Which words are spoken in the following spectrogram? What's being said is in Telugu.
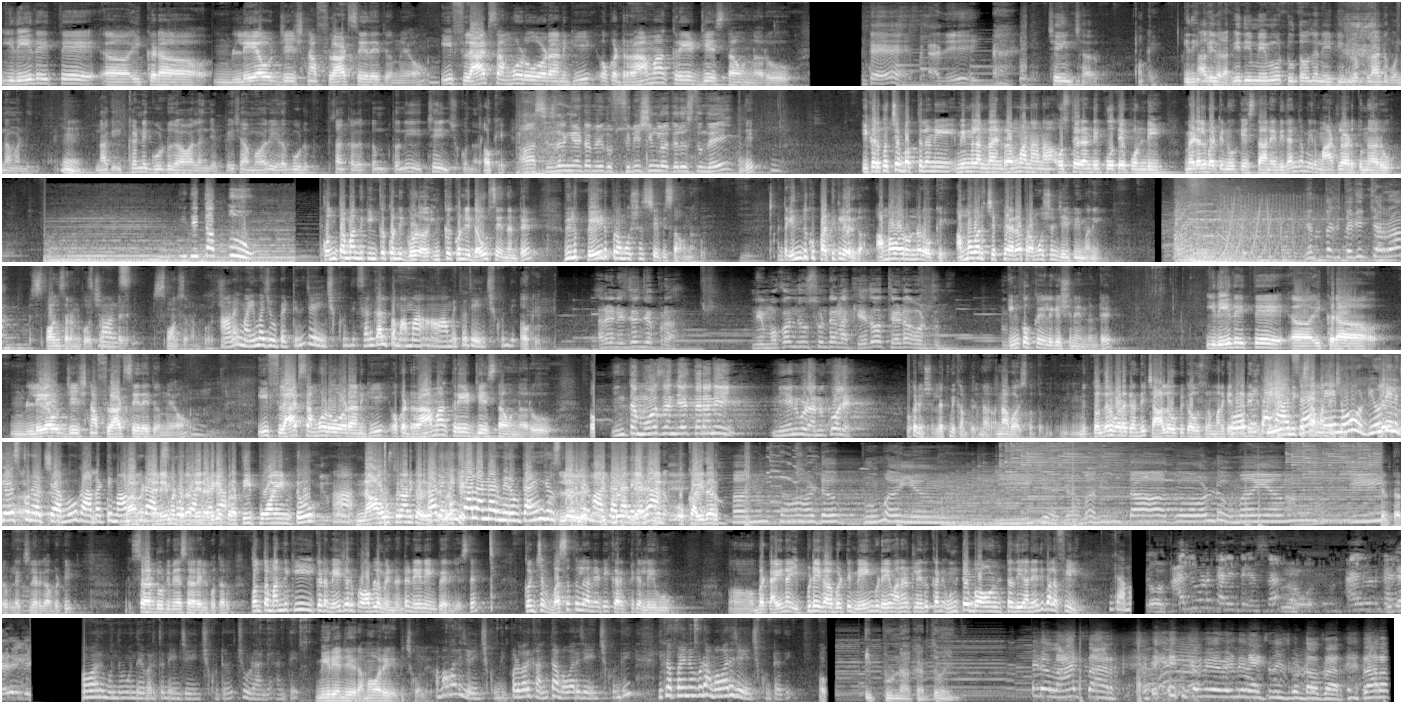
ఇది ఏదైతే ఆ, ఇక్కడ లేఅవుట్ చేసిన ఫ్లాట్స్ ఏదైతే ఉన్నాయో ఈ ఫ్లాట్స్ అమ్ముడుకోవడానికి ఒక డ్రామా క్రియేట్ చేస్తా ఉన్నారు. చేయించారు. ఓకే. ఇది అది కూడా. ఇది మేము టూ థౌజండ్ ఎయిటీన్లో ప్లాట్ కొన్నామండి ఇది. నాకు ఇక్కడనే గూడు కావాలని చెప్పేసి అమ్మవారు ఇక్కడ గూడు సంకల్పంతో చేయించుకున్నారు. ఓకే. ఆ సిజరింగ్ ఏంటో మీకు ఫినిషింగ్లో తెలుస్తుంది. ఇది ఇక్కడికి వచ్చే భక్తులని మిమ్మల్ని నేను రమ్మా నాన్న వస్తే రండి పోతే పొండి మెడల్ బట్టి నూకేస్తా అనే విధంగా మీరు మాట్లాడుతున్నారు. ఇది తప్పు. కొంతమందికి ఇంకా కొన్ని ఇంకా కొన్ని డౌట్స్ ఏంటంటే వీళ్ళు పెయిడ్ ప్రమోషన్స్ చేపిస్తా ఉన్నారు. అంటే ఎందుకు particular గా అమ్మవారు ఉన్నారు ఓకే. అమ్మవారు చెప్పారా ప్రమోషన్ చేపిమని? ఎంతకి తెగించారా? స్పాన్సర్ అనుకోవచ్చు? అంటే స్పాన్సర్ అనుకోవచ్చు? ఆమె మహిమ చూపెట్టింది చేయించుకుంది. సంకల్పం అమ్మ ఆమెతో చేయించుకుంది. ఓకే. అరే నిజం చెప్పురా? నీ ముఖం చూస్తుంటే నాకేదో తేడా కొడుతుంది. ఇంకొక ఎలిగేషన్ ఏంటంటే ఇది ఏదైతే ఇక్కడ లేఅవుట్ చేసిన ఫ్లాట్స్ ఏదైతే ఉన్నాయో ఈ ఫ్లాట్స్ అమ్ముడుకోవడానికి ఒక డ్రామా క్రియేట్ చేస్తా ఉన్నారు. ఇంత మోసం చేస్తారని నేను కూడా అనుకోలే. ఒక నిమిషం లెట్ మీ కంప్లీట్ నా వాయిస్ మొత్తం. మీరు తొందరపడకండి చాలా ఓపిక అవసరం మనకి. మేము డ్యూటీలు చేసుకుని వచ్చాము కాబట్టి మాకు మ్యామ్, కూడా నేను అడిగే ప్రతి పాయింట్ నా అవసరానికి నిమిషాలు అన్నారు మీరు టైం చూసుకుని మీరు మాట్లాడాలి కదా. ఒక ఐదారు అంతా డబ్బుమయం ఈ జగమంతా గోల్డుమయం. ఈ వెళ్తారు లెక్చరర్ కాబట్టి. సార్ డ్యూటీ మీద సార్ వెళ్ళిపోతారు. కొంతమందికి ఇక్కడ మేజర్ ప్రాబ్లం ఏంటంటే నేను ఎంక్వైరీ చేస్తే కొంచెం వసతులు అనేవి కరెక్ట్గా లేవు. బట్ అయినా ఇప్పుడే కాబట్టి మేము కూడా ఏమనట్లేదు కానీ ఉంటే బాగుంటది అనేది వాళ్ళ ఫీలింగ్ ఇంకా అమ్మవారి ముందు ముందు ఎవరితో నేను చేయించుకుంటారో చూడాలి అంతే. మీరేం చేయరు అమ్మవారే చేయించుకోవాలి. అమ్మవారి చేయించుకుంది. ఇప్పటివరకు అంతా అమ్మవారి చేయించుకుంది. ఇక పైన కూడా అమ్మవారి చేయించుకుంటది. ఇప్పుడు నాకు అర్థమైంది. Lot sir. ఇంకా మేము వెళ్ళి రైట్స్ తీసుకుంటాం సార్. రారా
